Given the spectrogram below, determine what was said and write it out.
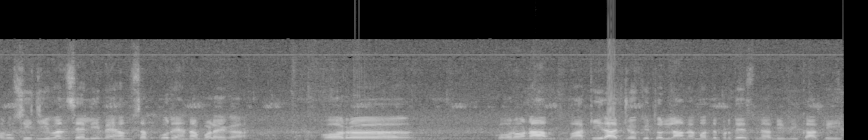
और उसी जीवन शैली में हम सबको रहना पड़ेगा। और, कोरोना बाकी राज्यों की तुलना में मध्य प्रदेश में अभी भी काफ़ी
